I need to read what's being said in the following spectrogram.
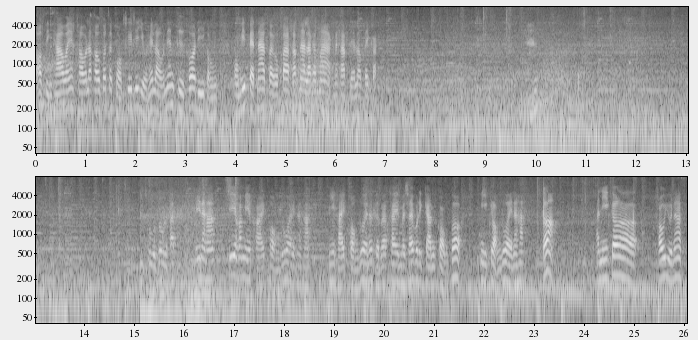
เอาสินค้าไว้ให้เขาแล้วเขาก็จะกรอกชื่อที่อยู่ให้เราเนี่ยคือข้อดีของของพี่แฟดหน้าซอยโอป้าครับน่ารักมากนะครับ เดี๋ยวเราไปก่อนชูดเลยนี่นะฮะพี่เขามีขายกล่องด้วยนะคะ มีขายกล่องด้วยถ้าเกิดว่าใครมาใช้บริการกล่องก็มีกล่องด้วยนะคะ ก็อันนี้ก็เขาอยู่หน้าซ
